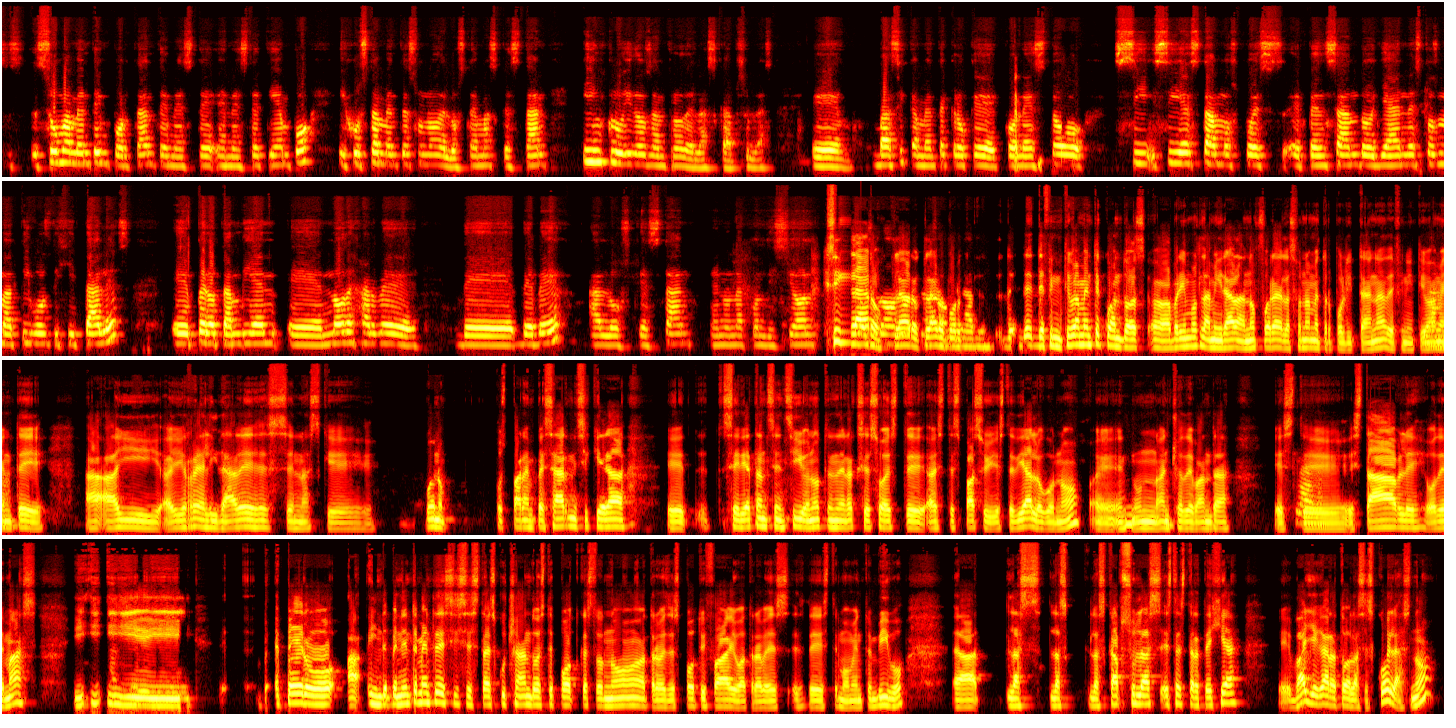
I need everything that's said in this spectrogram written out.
sumamente importante en este, en este tiempo y justamente es uno de los temas que están incluidos dentro de las cápsulas. Eh, básicamente creo que con esto sí, sí estamos pues eh, pensando ya en estos nativos digitales, pero también no dejar de, de, de ver a los que están en una condición. Sí, claro, claro, claro, porque definitivamente cuando abrimos la mirada, ¿no? Fuera de la zona metropolitana, definitivamente hay, hay realidades en las que, bueno, pues para empezar, ni siquiera eh, sería tan sencillo, ¿no? Tener acceso a este, a este espacio y este diálogo, ¿no? Eh, en un ancho de banda este, estable o demás. y, y pero ah, independientemente de si se está escuchando este podcast o no a través de Spotify o a través de este momento en vivo, ah, las, las, cápsulas, esta estrategia eh, va a llegar a todas las escuelas, ¿no?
